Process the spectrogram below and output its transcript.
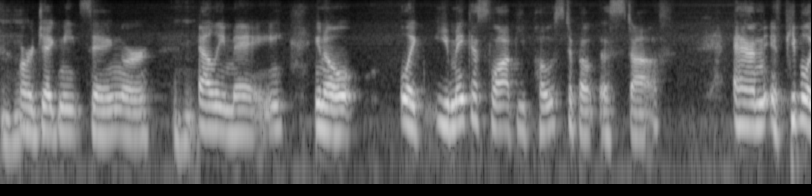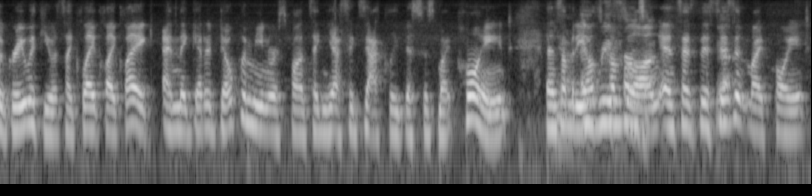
Mm-hmm. or jagmeet singh or ellie may you know like you make a sloppy post about this stuff and if people agree with you, it's like like like like, and they get a dopamine response saying, "Yes, exactly, this is my point." And somebody and else comes along that. and says, "This Yeah. isn't my point,"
